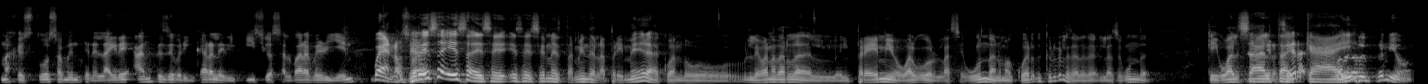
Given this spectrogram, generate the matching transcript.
majestuosamente en el aire antes de brincar al edificio a salvar a Mary Jane. Bueno, O sea- pero esa, esa, esa, esa escena es también de la primera, cuando le van a dar la- el, el premio o algo, la segunda, no me acuerdo, creo que la, la segunda, que igual salta, Tercera, van a cae. dar el premio.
